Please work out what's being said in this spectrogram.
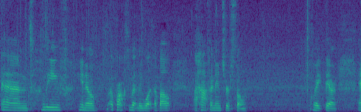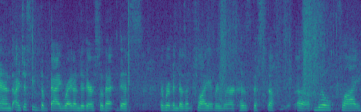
and leave, you know, approximately what, about a half an inch or so right there. And I just leave the bag right under there so that this the ribbon doesn't fly everywhere because this stuff uh, will fly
